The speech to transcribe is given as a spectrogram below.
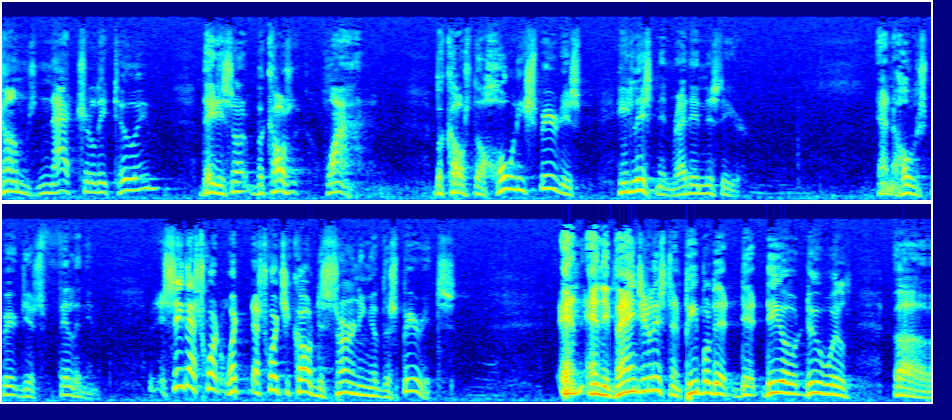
comes naturally to him. They just because why? Because the Holy Spirit is he listening right in this ear, and the Holy Spirit just filling him. See, that's what, what that's what you call discerning of the spirits. And and evangelists and people that, that deal do with uh,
